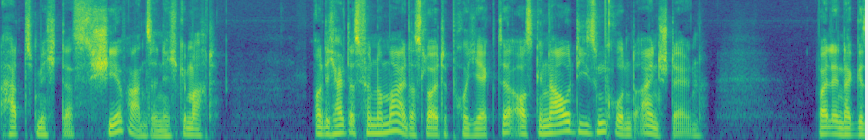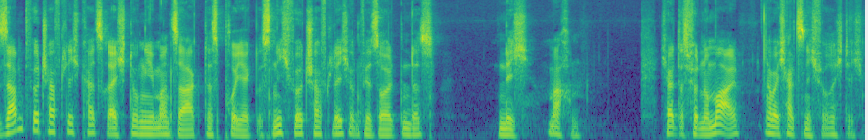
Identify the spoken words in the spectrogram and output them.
hat mich das schier wahnsinnig gemacht. Und ich halte es für normal, dass Leute Projekte aus genau diesem Grund einstellen. Weil in der Gesamtwirtschaftlichkeitsrechnung jemand sagt, das Projekt ist nicht wirtschaftlich und wir sollten das nicht machen. Ich halte das für normal, aber ich halte es nicht für richtig.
